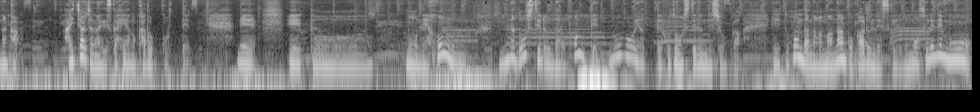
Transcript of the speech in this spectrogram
なんか開いちゃうじゃないですか部屋の角っこって。でえっ、ともうね本みんなどうしてるんだろう？本ってどうやって保存してるんでしょうか、えーと、本棚がまあ何個かあるんですけれどもそれでも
